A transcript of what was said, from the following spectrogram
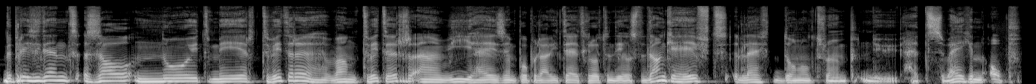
De president zal nooit meer twitteren, want Twitter, aan wie hij zijn populariteit grotendeels te danken heeft, legt Donald Trump nu het zwijgen op.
